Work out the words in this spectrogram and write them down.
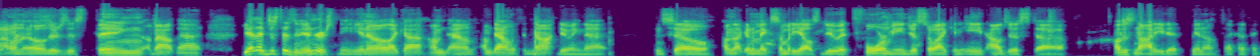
I don't know. There's this thing about that. Yeah, that just doesn't interest me. You know, like I, I'm down. I'm down with not doing that. And so I'm not going to make somebody else do it for me just so I can eat. I'll just, uh, I'll just not eat it. You know, that kind of thing.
